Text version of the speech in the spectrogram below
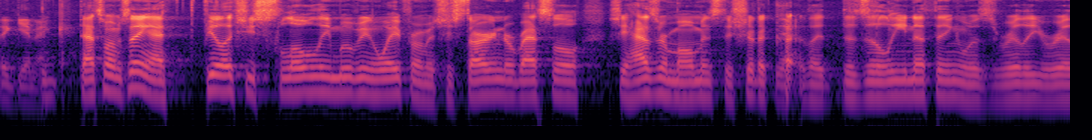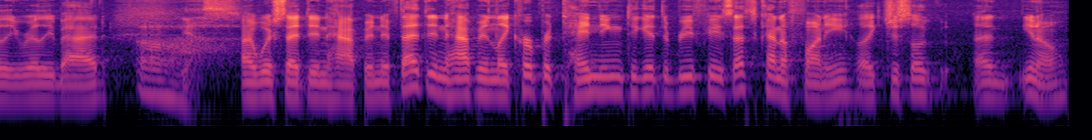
the gimmick. That's what I'm saying. I feel like she's slowly moving away from it. She's starting to wrestle. She has her moments. They should have cut. Yeah. Like the Zelina thing was really, really, really bad. Yes. I wish that didn't happen. If that didn't happen, like her pretending to get the briefcase, that's kind of funny. Like just look, and you know,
